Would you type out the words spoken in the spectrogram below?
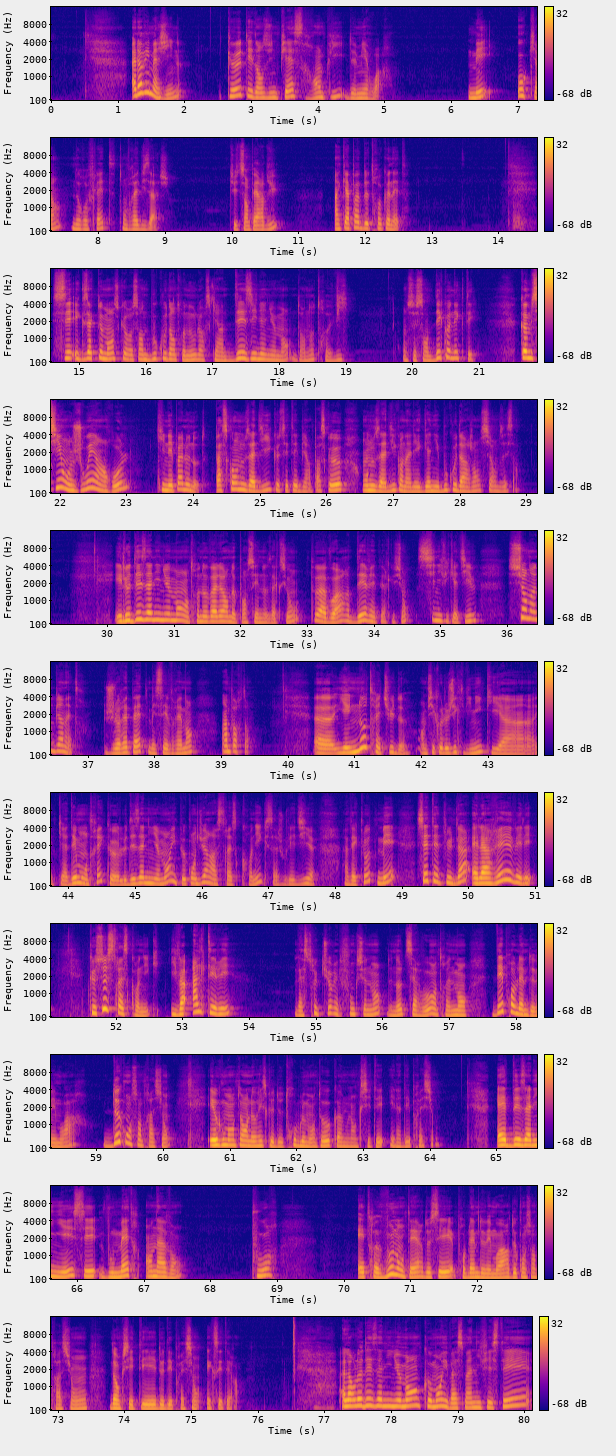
Alors imagine que tu es dans une pièce remplie de miroirs, mais aucun ne reflète ton vrai visage. Tu te sens perdu, incapable de te reconnaître. C'est exactement ce que ressentent beaucoup d'entre nous lorsqu'il y a un désalignement dans notre vie. On se sent déconnecté, comme si on jouait un rôle qui n'est pas le nôtre, parce qu'on nous a dit que c'était bien, parce que on nous a dit qu'on allait gagner beaucoup d'argent si on faisait ça. Et le désalignement entre nos valeurs, nos pensées et nos actions peut avoir des répercussions significatives sur notre bien-être. Je répète, mais c'est vraiment important. Euh, il y a une autre étude en psychologie clinique qui a, qui a démontré que le désalignement, il peut conduire à un stress chronique, ça je vous l'ai dit avec l'autre, mais cette étude-là, elle a révélé que ce stress chronique, il va altérer la structure et le fonctionnement de notre cerveau, entraînement des problèmes de mémoire, de concentration et augmentant le risque de troubles mentaux comme l'anxiété et la dépression. Être désaligné, c'est vous mettre en avant pour être volontaire de ces problèmes de mémoire, de concentration, d'anxiété, de dépression, etc. Alors le désalignement, comment il va se manifester?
